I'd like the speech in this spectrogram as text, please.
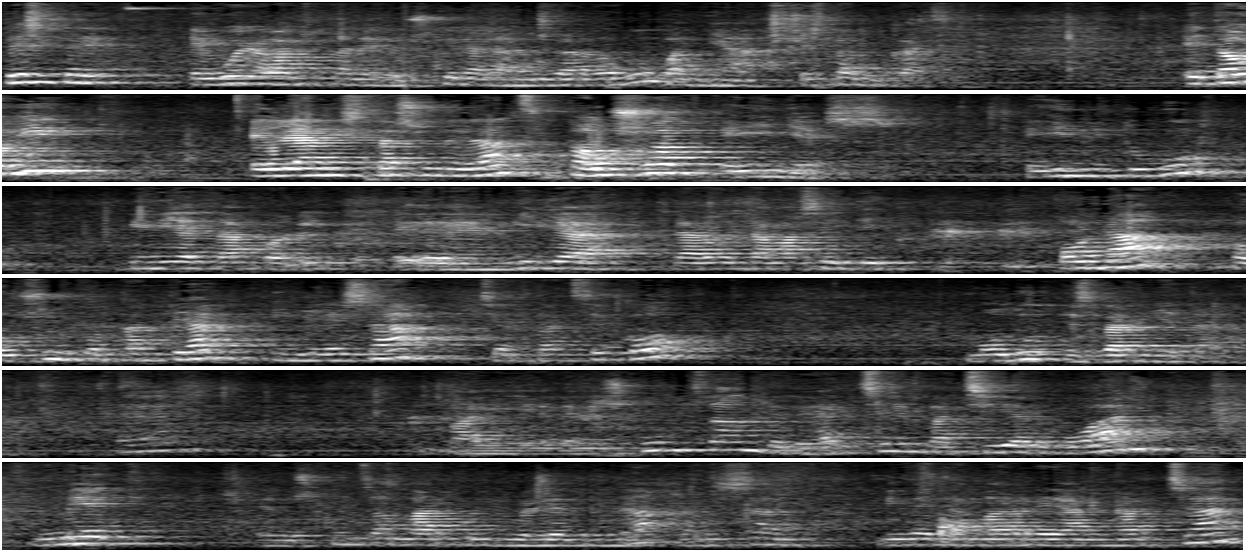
Beste egoera batzutan ere euskara landu behar dugu, baina ez da bukatzen. Eta hori, elean iztasunerantz, pausoak eginez. Egin ditugu, mila laro eta mazeitik ona, pausu importanteak, inglesa txertatzeko modu ezberdietara. Eh? Bai, edo eskuntzan, DBH, batxiergoan, met, edo eskuntzan marko hiru jarri zan, bimila eta martxan,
